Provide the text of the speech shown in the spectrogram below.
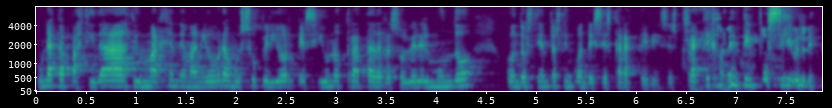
una, capacidad y un margen de maniobra muy superior que si uno trata de resolver el mundo con 256 caracteres. Es prácticamente imposible,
